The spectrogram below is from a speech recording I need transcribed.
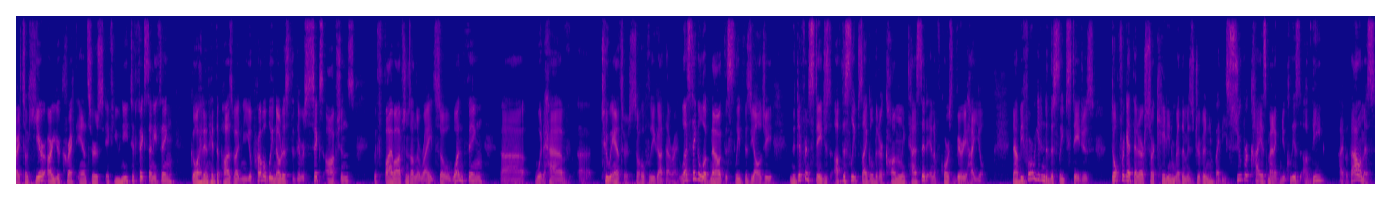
All right, so here are your correct answers. If you need to fix anything, go ahead and hit the pause button. You'll probably notice that there were six options with five options on the right. So one thing uh, would have uh, two answers. So hopefully you got that right. Let's take a look now at the sleep physiology and the different stages of the sleep cycle that are commonly tested and of course very high yield. Now before we get into the sleep stages, don't forget that our circadian rhythm is driven by the suprachiasmatic nucleus of the hypothalamus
